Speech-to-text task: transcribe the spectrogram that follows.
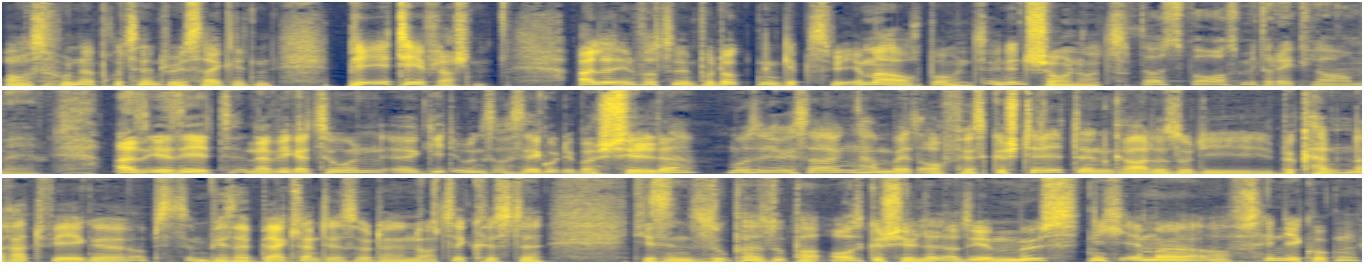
aus 100% recycelten PET-Flaschen. Alle Infos zu den Produkten gibt's wie immer auch bei uns in den Shownotes. Das war's mit Reklame. Also ihr seht, Navigation äh, geht übrigens auch sehr gut über Schilder, muss ich euch sagen. Haben wir jetzt auch festgestellt, denn gerade so die bekannten Radwege, ob es jetzt im Weserbergland ist oder in der Nordseeküste, die sind super, super ausgeschildert. Also ihr müsst nicht immer aufs Handy gucken.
